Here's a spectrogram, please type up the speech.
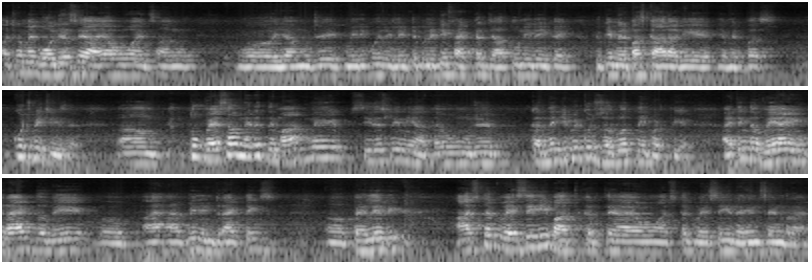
अच्छा मैं ग्वालियर से आया हुआ इंसान हूँ। या मुझे मेरी कोई रिलेटेबिलिटी फैक्टर जा तो नहीं रही कहीं क्योंकि मेरे पास कार आ गई है या मेरे पास कुछ भी चीज़ है। अम, तो वैसा मेरे दिमाग में सीरियसली नहीं आता है। वो मुझे करने की भी कुछ ज़रूरत नहीं पड़ती है। I think the way I interact the way I have been interacting पहले भी आज तक वैसे ही बात करते आया हूँ आज तक वैसे ही रहन सहन रहा है।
